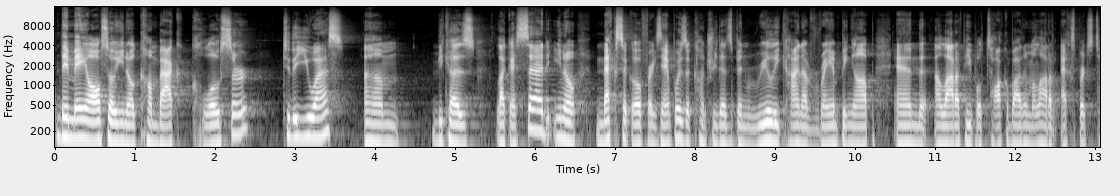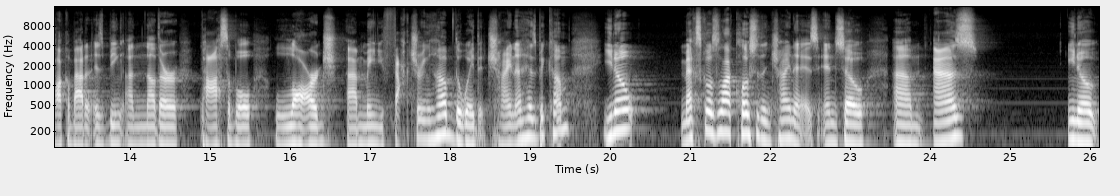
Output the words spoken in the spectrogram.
they may also, you know, come back closer to the U.S. Um, because like I said, you know, Mexico, for example, is a country that's been really kind of ramping up, and a lot of people talk about them. A lot of experts talk about it as being another possible large uh, manufacturing hub, the way that China has become. You know, Mexico is a lot closer than China is, and so um, as you know,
